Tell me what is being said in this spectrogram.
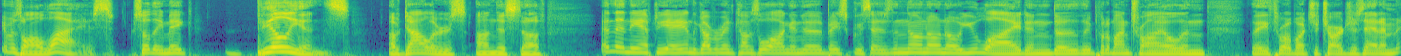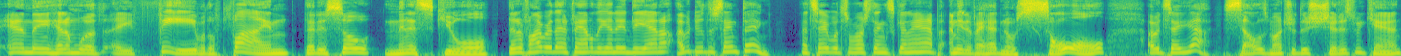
it was all lies. So they make billions of dollars on this stuff and then the FDA and the government comes along and uh, basically says, no, no, no, you lied. And uh, they put him on trial and they throw a bunch of charges at him and they hit him with a fee, with a fine that is so minuscule that if I were that family in Indiana, I would do the same thing. I'd say, what's the worst thing's going to happen? I mean, if I had no soul, I would say, yeah, sell as much of this shit as we can.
